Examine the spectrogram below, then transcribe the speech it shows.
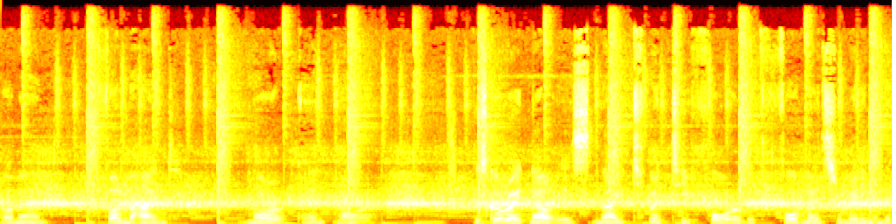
Oh man, falling behind more and more. The score right now is 9:24 with 4 minutes remaining in the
